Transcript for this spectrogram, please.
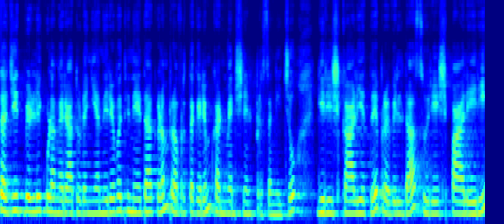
Sajeed Vellikulangara തുടങ്ങിയ നിരവധി നേതാക്കളും പ്രവർത്തകരും കൺവെൻഷനിൽ പ്രസംഗിച്ചു. ഗിരീഷ് കാളിയത്ത് പ്രവിൽദ സുരേഷ് പാലേരി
